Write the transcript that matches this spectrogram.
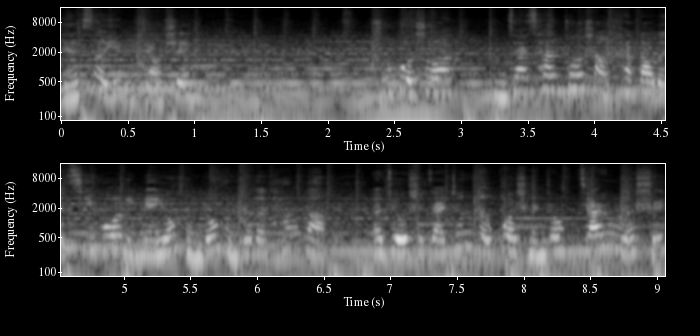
颜色也比较深。如果说你在餐桌上看到的汽锅里面有很多很多的汤呢，那就是在蒸的过程中加入了水，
